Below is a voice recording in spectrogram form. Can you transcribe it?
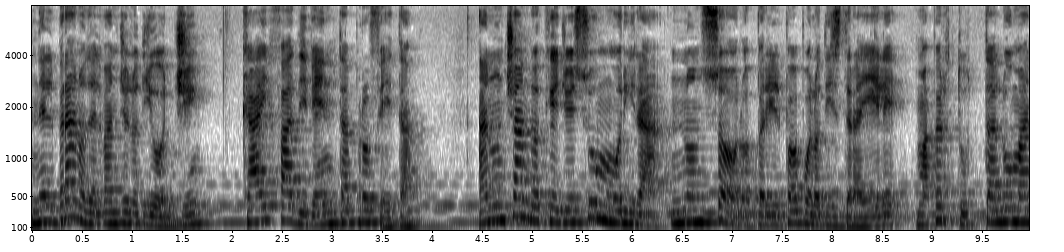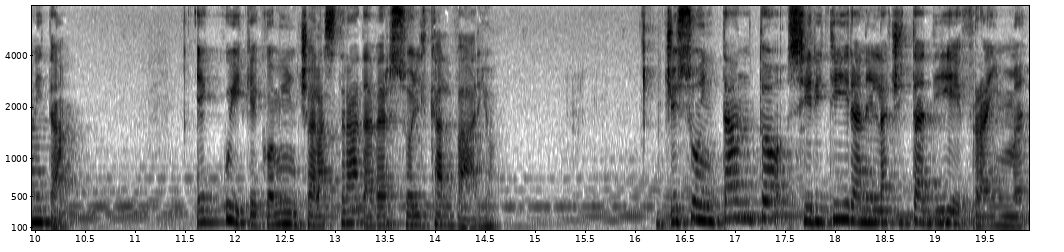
Nel brano del Vangelo di oggi, Caifa diventa profeta, annunciando che Gesù morirà non solo per il popolo di Israele, ma per tutta l'umanità. È qui che comincia la strada verso il Calvario. Gesù intanto si ritira nella città di Efraim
